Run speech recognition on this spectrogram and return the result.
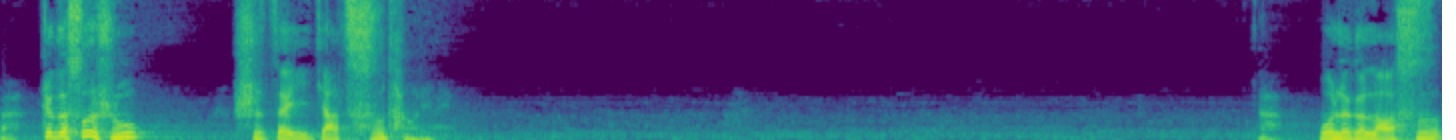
啊！啊，这个私塾是在一家祠堂里面啊。我那个老师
